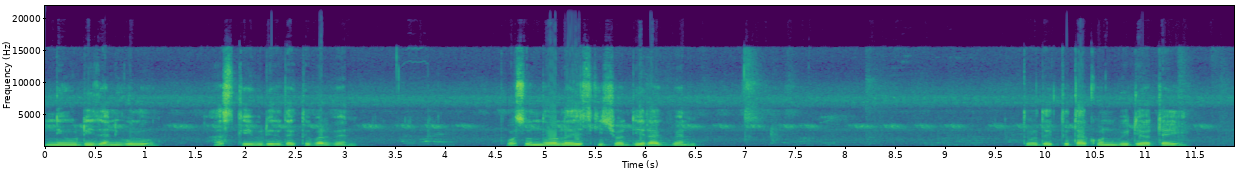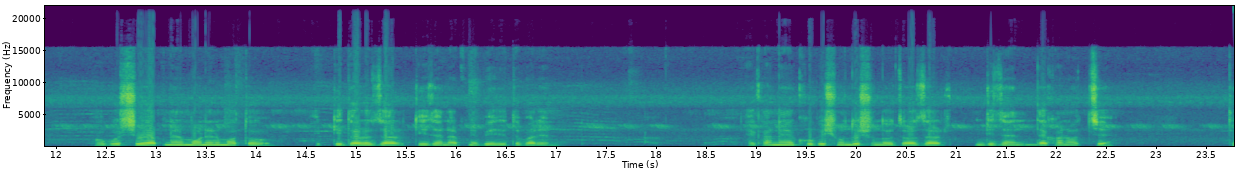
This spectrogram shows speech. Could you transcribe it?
নিউ ডিজাইনগুলো আজকে এই ভিডিওতে দেখতে পারবেন। পছন্দ হলে স্ক্রিনশট দিয়ে রাখবেন। তো দেখতে থাকুন ভিডিওটাই অবশ্যই আপনার মনের মতো একটি দরজার ডিজাইন আপনি পেয়ে যেতে পারেন। এখানে খুবই সুন্দর সুন্দর দরজার ডিজাইন দেখানো হচ্ছে। তো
